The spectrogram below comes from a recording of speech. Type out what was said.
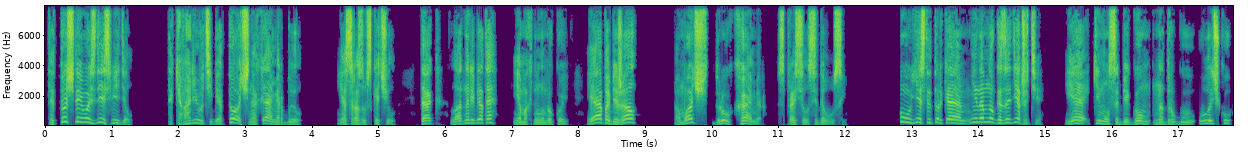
«Ты точно его здесь видел?» «Да говорю тебе, точно Хаммер был!» Я сразу вскочил. «Так, ладно, ребята?» Я махнул им рукой. «Я побежал?» «Помочь, друг Хаммер?» — спросил Седоусый. «Ну, если только не намного задержите». Я кинулся бегом на другую улочку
